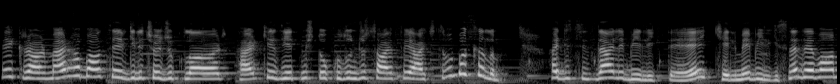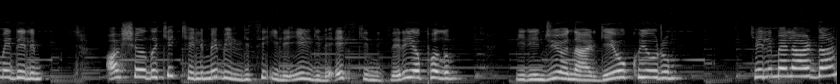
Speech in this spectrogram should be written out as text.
Tekrar merhaba sevgili çocuklar. Herkes 79. sayfayı açtı mı bakalım. Hadi sizlerle birlikte kelime bilgisine devam edelim. Aşağıdaki kelime bilgisi ile ilgili etkinlikleri yapalım. Birinci yönergeyi okuyorum. Kelimelerden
